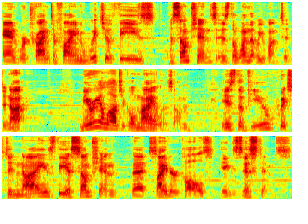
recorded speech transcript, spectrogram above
and we're trying to find which of these assumptions is the one that we want to deny. Mereological nihilism is the view which denies the assumption that Sider calls existence.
